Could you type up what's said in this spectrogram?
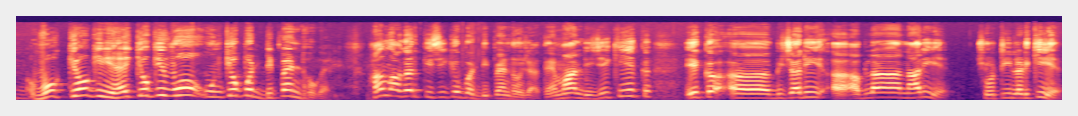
वो क्यों की है? क्योंकि वो उनके ऊपर डिपेंड हो गए। हम अगर किसी के ऊपर डिपेंड हो जाते हैं, मान लीजिए कि एक एक बेचारी अबला नारी है, छोटी लड़की है,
